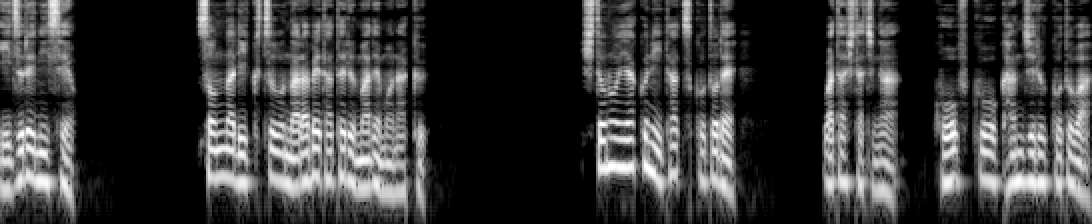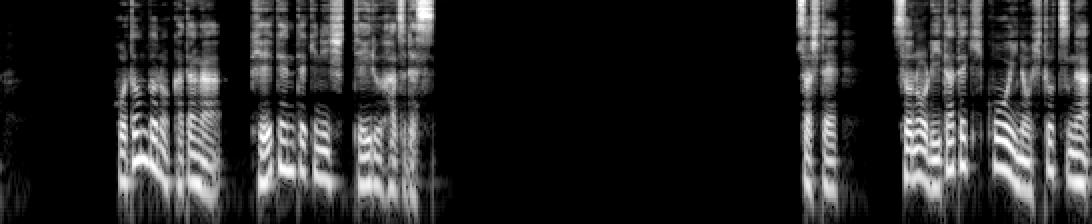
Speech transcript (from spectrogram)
いずれにせよ、そんな理屈を並べ立てるまでもなく、人の役に立つことで私たちが幸福を感じることはほとんどの方が経験的に知っているはずです。そしてその利他的行為の一つが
